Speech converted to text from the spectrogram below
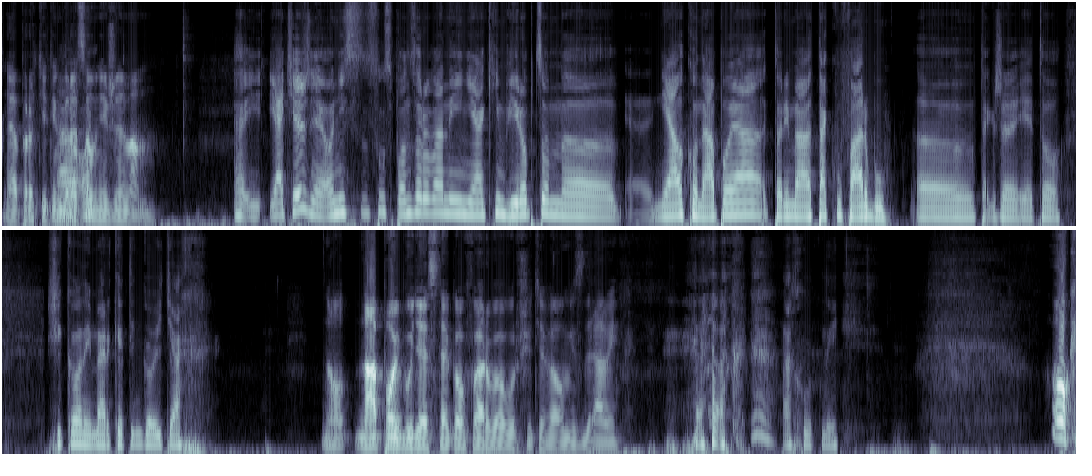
Ja proti tým dresom on... nič nemám. Ja tiež nie. Oni sú, sú sponzorovaní nejakým výrobcom uh, nealko nápoja, ktorý má takú farbu. Uh, takže je to šikovný marketingový ťah. No, nápoj bude s takou farbou určite veľmi zdravý. a chutný. OK,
